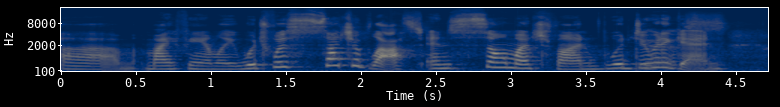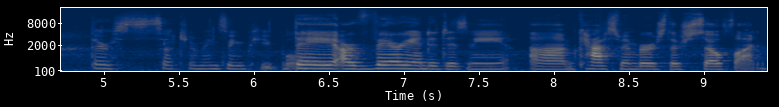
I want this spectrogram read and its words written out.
um, my family, which was such a blast and so much fun. Would do it again. They're such amazing people. They are very into Disney. Um, cast members, they're so fun.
